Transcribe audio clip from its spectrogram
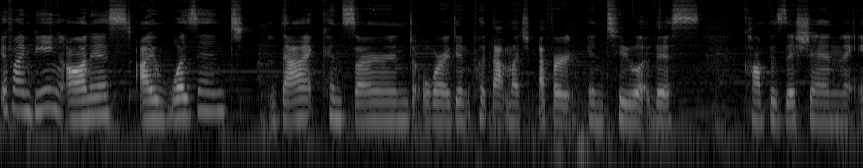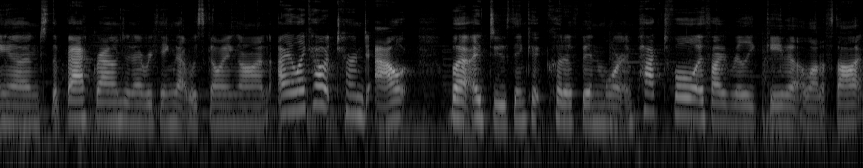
if I'm being honest, I wasn't that concerned or I didn't put that much effort into this composition and the background and everything that was going on. I like how it turned out, but I do think it could have been more impactful if I really gave it a lot of thought.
